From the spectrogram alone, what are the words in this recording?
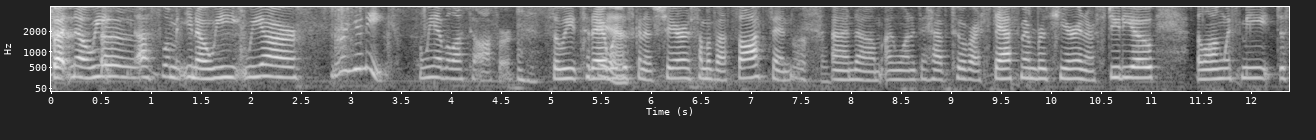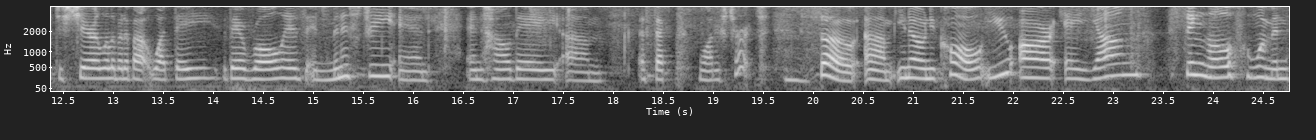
but no, we us women, you know, we we are we're unique and we have a lot to offer. So we today we're just going to share some of our thoughts and Awesome. and um, I wanted to have two of our staff members here in our studio. Along with me, just to share a little bit about what they their role is in ministry and and how they um, affect Waters Church. So, um, you know, Nicole, you are a young single woman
